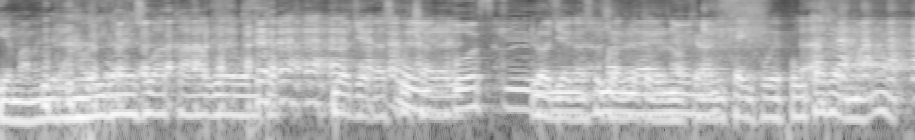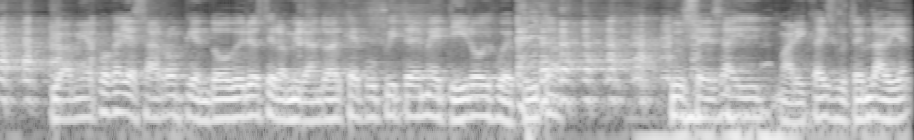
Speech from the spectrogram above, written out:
Y el mami, mira, no diga eso acá, huevón. Lo llega a escuchar. El bosque, lo llega a escuchar. el no, que van, que hijo de putas, hermano. Yo a mi época ya estaba rompiendo vidrios, tira, mirando a ver qué pupitre me tiro, hijo de puta. Y ustedes ahí, marica, disfruten la vida.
